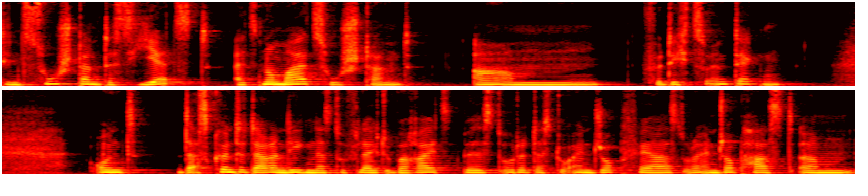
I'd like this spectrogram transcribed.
den Zustand des Jetzt als Normalzustand ähm, für dich zu entdecken. Und das könnte daran liegen, dass du vielleicht überreizt bist oder dass du einen Job fährst oder einen Job hast, ähm,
